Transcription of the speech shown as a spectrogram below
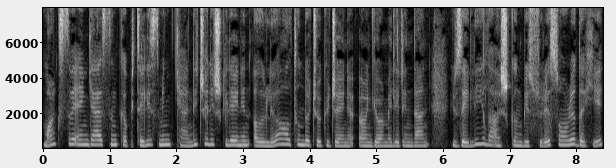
Marx ve Engels'in kapitalizmin kendi çelişkilerinin ağırlığı altında çökeceğini öngörmelerinden 150 yılı aşkın bir süre sonra dahi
